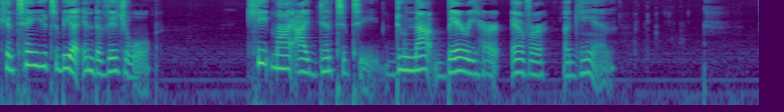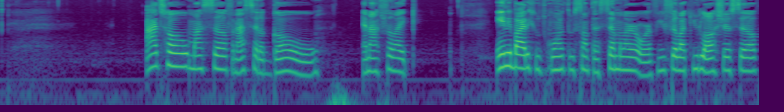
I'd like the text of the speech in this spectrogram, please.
continue to be an individual, keep my identity, do not bury her ever again. I told myself and I set a goal, and I feel like anybody who's going through something similar or if you feel like you lost yourself,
